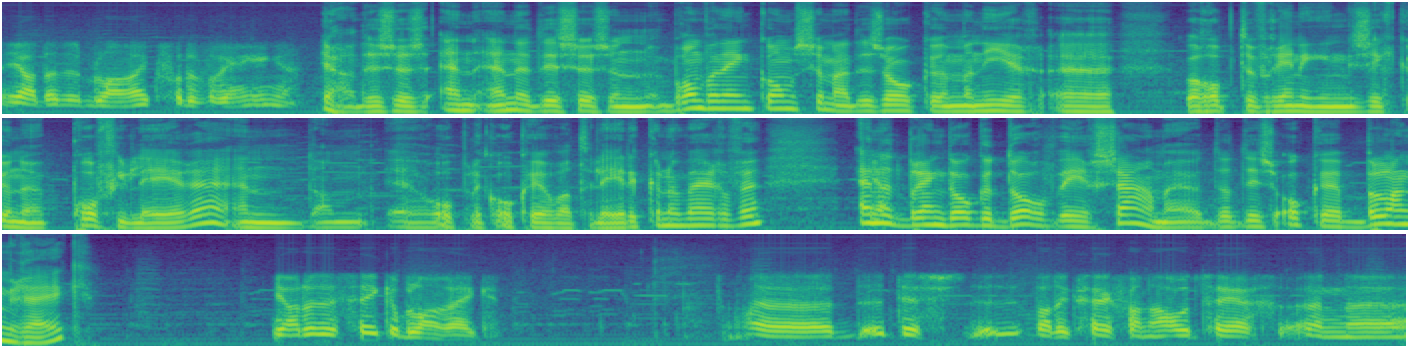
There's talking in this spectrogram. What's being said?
ja. dat is belangrijk voor de verenigingen. Ja, dus, dus en, en het is dus een bron van inkomsten, maar het is ook een manier eh, waarop de verenigingen zich kunnen profileren en dan eh, hopelijk ook weer wat leden kunnen werven. En Ja. het brengt ook het dorp weer samen. Dat is ook eh, belangrijk. Ja, dat is zeker belangrijk. Eh, het is, eh, wat ik zeg, van oudsher een, eh,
